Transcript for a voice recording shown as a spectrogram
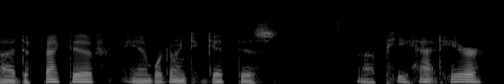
uh, defective and we're going to get this uh, p hat here.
